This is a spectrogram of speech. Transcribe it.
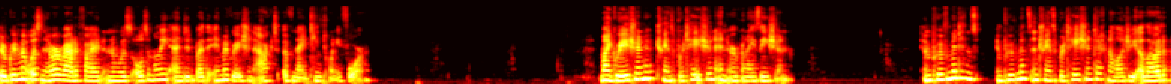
The agreement was never ratified and was ultimately ended by the Immigration Act of 1924. Migration, transportation, and urbanization. Improvement in Improvements in transportation technology allowed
